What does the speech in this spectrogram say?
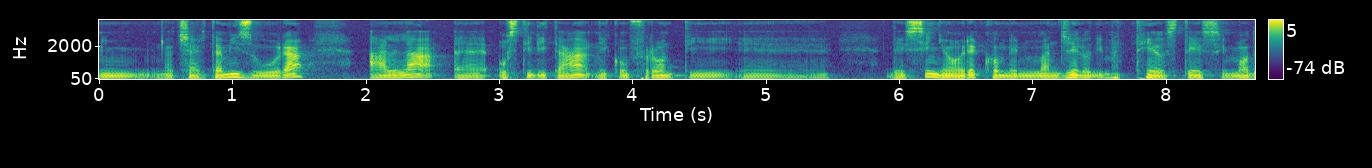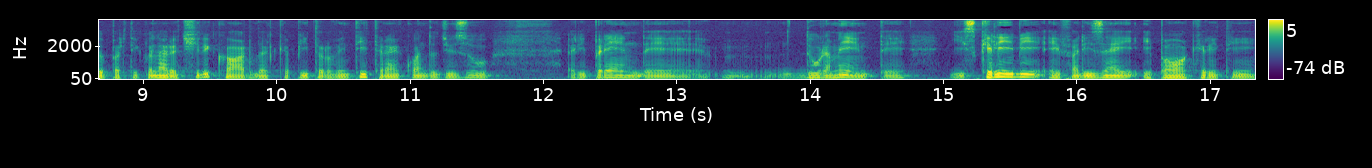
in una certa misura alla eh, ostilità nei confronti eh, del Signore, come il Vangelo di Matteo stesso in modo particolare ci ricorda, il capitolo 23, quando Gesù riprende duramente gli scribi e i farisei ipocriti,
